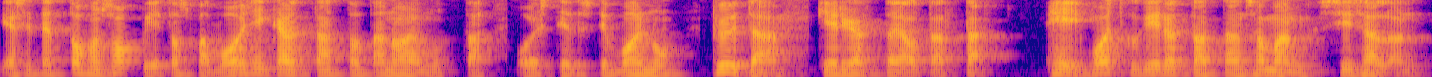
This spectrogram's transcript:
ja sitten tuohon sopii, tuossa mä voisin käyttää tota noin, mutta olisi tietysti voinut pyytää kirjoittajalta, että hei, voitko kirjoittaa tämän saman sisällön,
